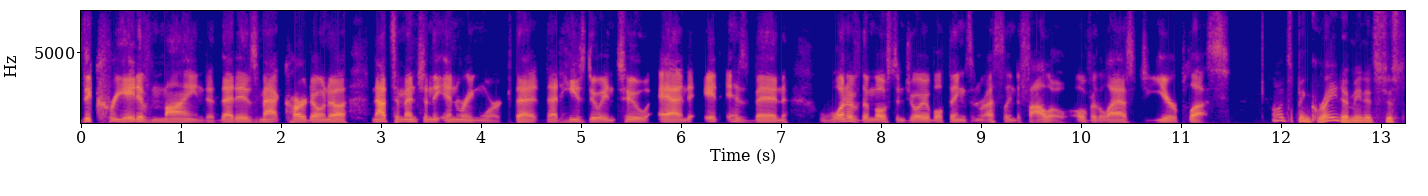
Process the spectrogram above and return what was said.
the creative mind that is Matt Cardona, not to mention the in-ring work that that he's doing too. And it has been one of the most enjoyable things in wrestling to follow over the last year plus. Oh, it's been great. I mean, it's just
